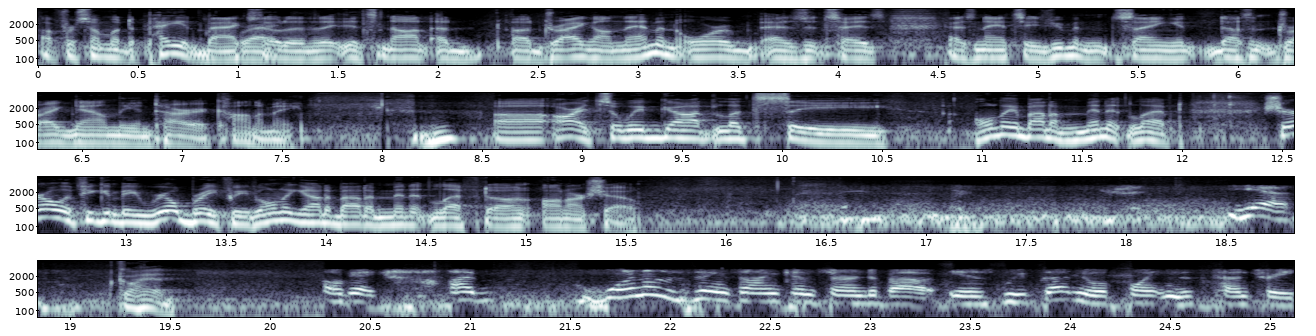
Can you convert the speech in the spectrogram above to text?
uh, for someone to pay it back right. so that it's not a, a, drag on them. And or, as it says, as Nancy, as you've been saying, it doesn't drag down the entire economy. Mm-hmm. Uh, all right, so we've got, let's see, only about a minute left. Cheryl, if you can be real brief, we've only got about a minute left on, on our show. Yes. Go ahead. Okay. I'm, one of the things I'm concerned about is we've gotten to a point in this country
